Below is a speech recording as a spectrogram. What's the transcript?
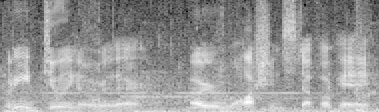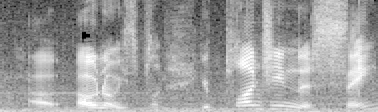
What are you doing over there? Oh, you're washing stuff. Okay. Uh, oh, no, he's... Pl you're plunging the sink?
